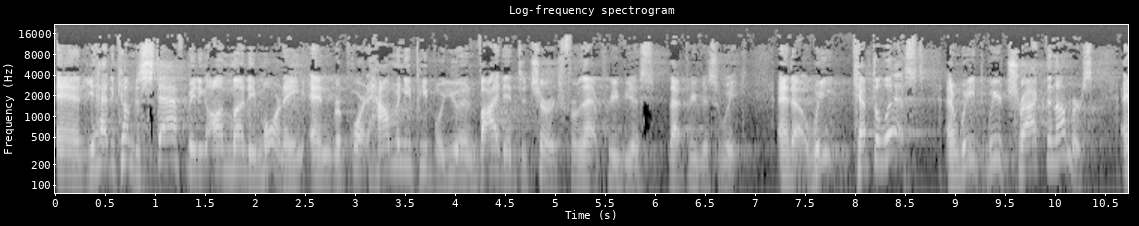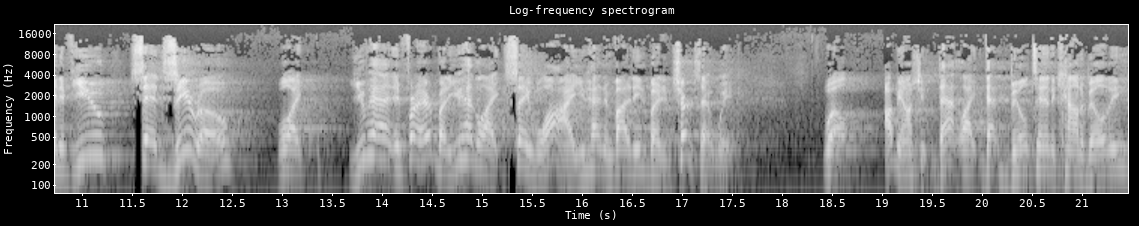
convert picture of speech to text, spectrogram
And you had to come to staff meeting on Monday morning and report how many people you invited to church from that previous, that previous week. And uh, we kept a list and we, we tracked the numbers. And if you said zero, well, like you had in front of everybody, you had to like say why you hadn't invited anybody to church that week. Well, I'll be honest with you, that like that built-in accountability,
